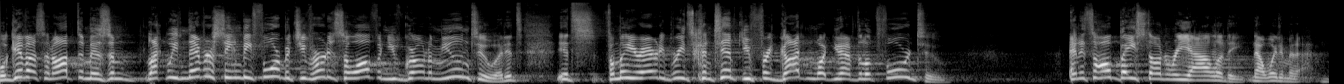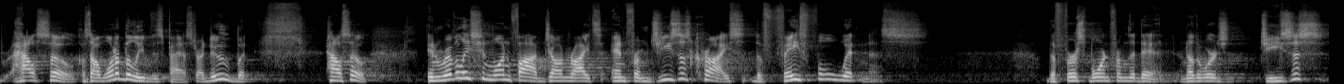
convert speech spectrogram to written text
will give us an optimism like we've never seen before, but you've heard it so often you've grown immune to it. It's, it's familiarity breeds contempt. You've forgotten what you have to look forward to. And it's all based on reality. Now, wait a minute. How so? Because I want to believe this, Pastor. I do, but how so? In Revelation 1 5, John writes, And from Jesus Christ, the faithful witness, the firstborn from the dead. In other words, Jesus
